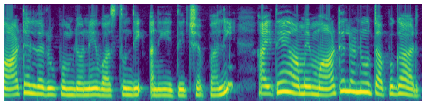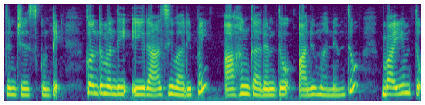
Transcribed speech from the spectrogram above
మాటల రూపంలోనే వస్తుంది అని అయితే చెప్పాలి. అయితే ఆమె మాటలను తప్పుగా అర్థం చేసుకుంటే కొంతమంది ఈ రాశి వారిపై అహంకారంతో అనుమానంతో భయంతో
